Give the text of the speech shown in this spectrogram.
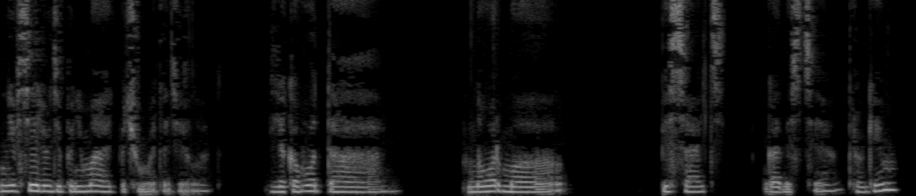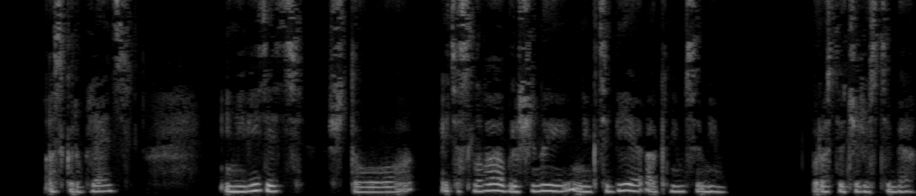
не все люди понимают, почему это делают. Для кого-то норма писать гадости другим, оскорблять и не видеть, что эти слова обращены не к тебе, а к ним самим. Просто через тебя.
